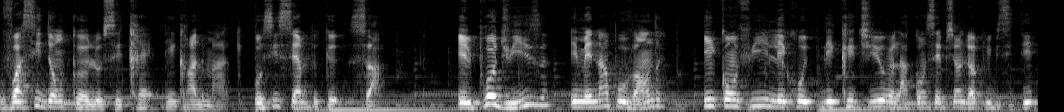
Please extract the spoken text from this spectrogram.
Voici donc euh, le secret des grandes marques. Aussi simple que ça. Ils produisent et maintenant pour vendre, ils confient l'écriture, la conception de leur publicité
